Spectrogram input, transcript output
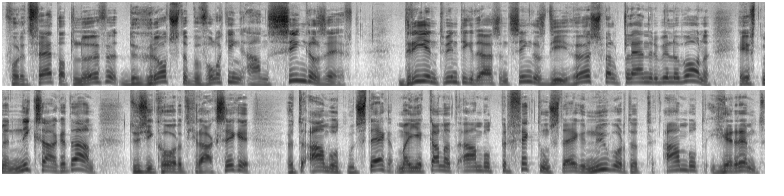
voor het feit dat Leuven de grootste bevolking aan singles heeft. 23.000 singles die heus wel kleiner willen wonen. Heeft men niks aan gedaan. Dus ik hoor het graag zeggen. Het aanbod moet stijgen, maar je kan het aanbod perfect doen stijgen. Nu wordt het aanbod geremd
